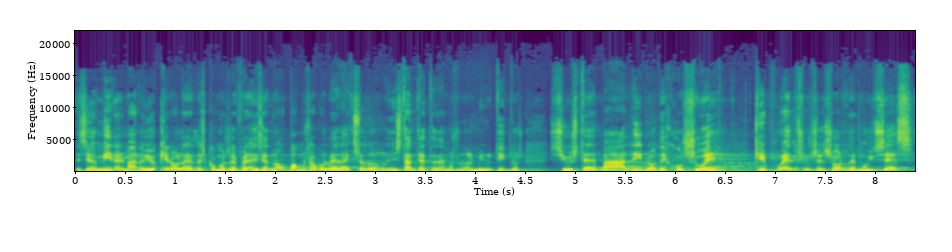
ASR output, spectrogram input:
Dice, mira hermano, yo quiero leerles como referencia, no, vamos a volver a Éxodo en un instante, tenemos unos minutitos. Si usted va al libro de Josué, que fue el sucesor de Moisés,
